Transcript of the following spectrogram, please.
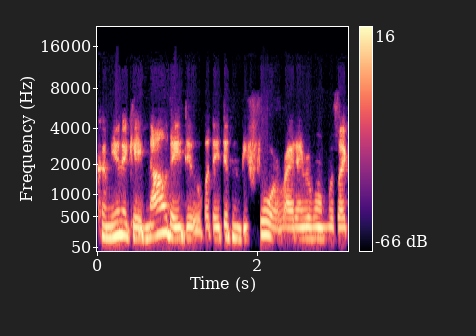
communicate now they do but they didn't before right everyone was like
